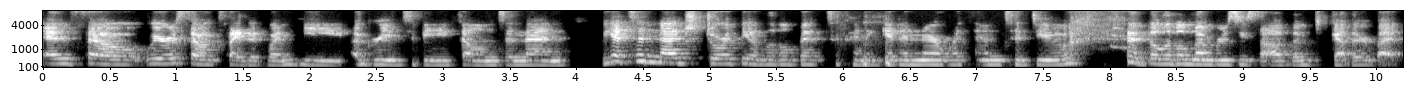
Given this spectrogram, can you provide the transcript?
and so we were so excited when he agreed to be filmed. And then we had to nudge Dorothy a little bit to kind of get in there with him to do the little numbers you saw of them together. But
